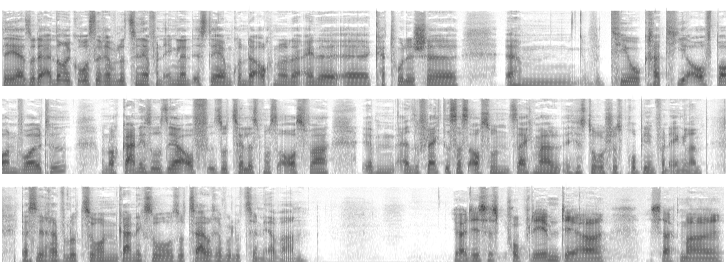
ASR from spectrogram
der ja so der andere große Revolutionär von England ist, der ja im Grunde auch nur eine, eine äh, katholische ähm, Theokratie aufbauen wollte und auch gar nicht so sehr auf Sozialismus aus war. Ähm, also vielleicht ist das auch so ein, sag ich mal, historisches Problem von England, dass die Revolutionen gar nicht so sozialrevolutionär waren. Ja, dieses Problem der, ich sag mal,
